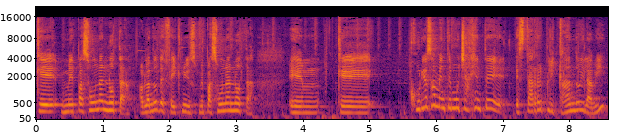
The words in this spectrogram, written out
que me pasó una nota hablando de fake news. Me pasó una nota em, que curiosamente mucha gente está replicando y la vi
